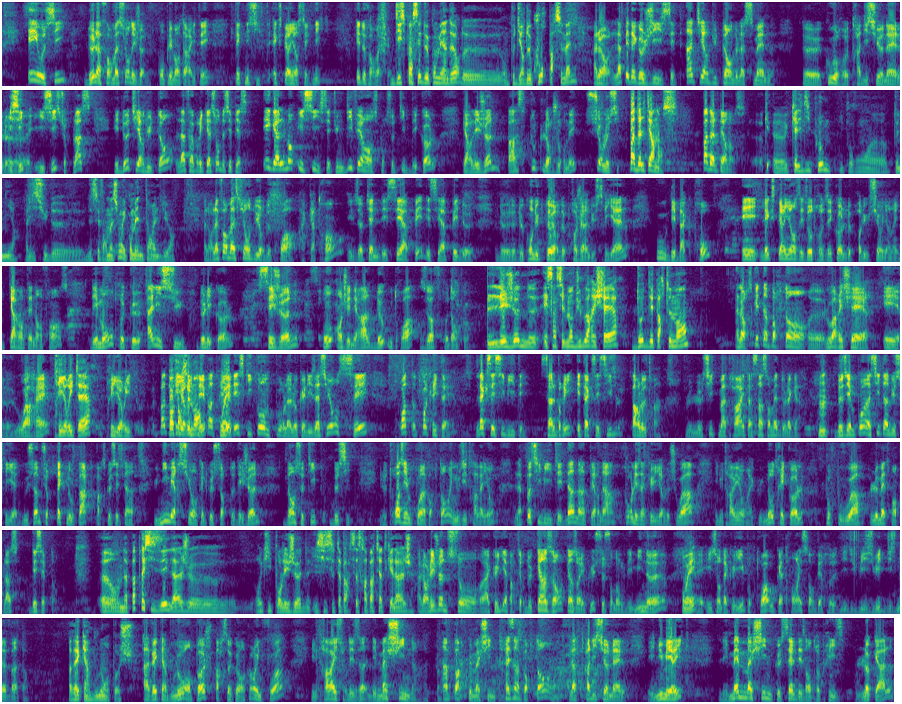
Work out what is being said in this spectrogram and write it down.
et aussi de la formation des jeunes. Complémentarité, technicité, expérience technique et de formation. Dispensé de combien d'heures de, on peut dire de cours par semaine? Alors, la pédagogie, c'est un tiers du temps de la semaine, euh, cours traditionnels euh, Ici ici, sur place, et deux tiers du temps, la fabrication de ces pièces. Également ici, c'est une différence pour ce type d'école, car les jeunes passent toute leur journée sur le site. Pas d'alternance. Pas d'alternance. Euh, quel diplôme ils pourront euh, obtenir à l'issue de, de ces formations et combien de temps elles durent? Alors la formation dure de 3 à 4 ans. Ils obtiennent des CAP, des CAP de, de, de conducteurs de projets industriels ou des bacs pro. Et l'expérience des autres écoles de production, il y en a une quarantaine en France, démontre que à l'issue de l'école, ces jeunes ont en général deux ou trois offres d'emploi. Les jeunes essentiellement du Loir-et-Cher, d'autres départements Alors, ce qui est important, euh, Loire-et-Cher et euh, Loiret, prioritaire pas de Pas priorité, forcément. pas de priorité. Ce qui compte pour la localisation, c'est trois, trois critères. L'accessibilité. Salbris est accessible par le train. Le, le site Matra est à 500 mètres de la gare. Hmm. Deuxième point, un site industriel. Nous sommes sur Technopark parce que c'est un- une immersion en quelque sorte des jeunes dans ce type de site. Et le troisième point important, et nous y travaillons, la possibilité d'un internat pour les accueillir le soir. Et nous travaillons avec une autre école pour pouvoir le mettre en place dès septembre. Euh, On n'a pas précisé l'âge euh, requis pour les jeunes. Ici, ça sera à partir de quel âge? Alors les jeunes sont accueillis à partir de 15 ans, 15 ans et plus, ce sont donc des mineurs. Oui. Et ils sont accueillis pour 3 ou 4 ans et sortent vers euh, 18, 19, 20 ans. Avec un boulot en poche. Avec un boulot en poche parce que, encore une fois, ils travaillent sur des, des machines, un parc machines très important, classe traditionnelle et numérique, les mêmes machines que celles des entreprises locales,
